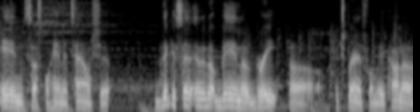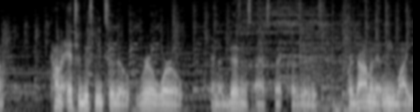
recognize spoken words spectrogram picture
in Susquehanna Township. Dickinson ended up being a great uh, experience for me. It kind of kind of introduced me to the real world and the business aspect because it was predominantly white.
